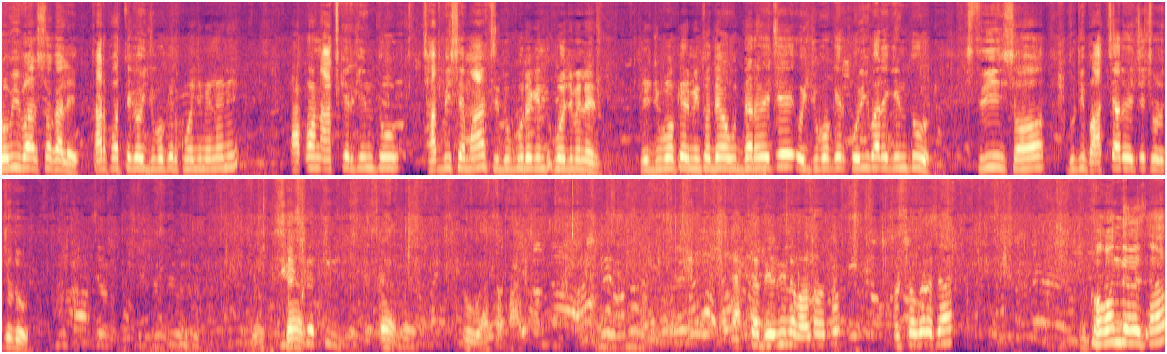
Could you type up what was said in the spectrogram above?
রবিবার সকালে। তারপর থেকে ওই যুবকের খোঁজ মেলেনি। এখন আজকের কিন্তু ছাব্বিশে মার্চ, দুপুরে কিন্তু খোঁজ মেলে যে যুবকের মৃতদেহ উদ্ধার হয়েছে, ওই যুবকের পরিবারে কিন্তু স্ত্রী সহ দুটি বাচ্চা রয়েছে ছোট ছোট। একটু দিয়ে দিলে ভালো হতো। ছোট্ট করে, স্যার। কখন দেবে স্যার?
